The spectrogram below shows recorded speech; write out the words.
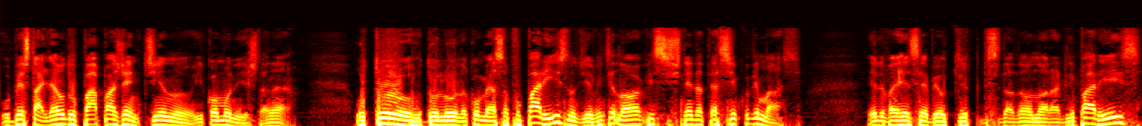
o bestalhão do Papa argentino e comunista, né? O tour do Lula começa por Paris no dia 29 e se estende até 5 de março. Ele vai receber o título de cidadão honorário de Paris,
